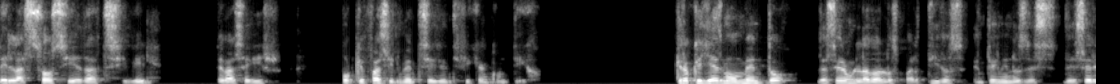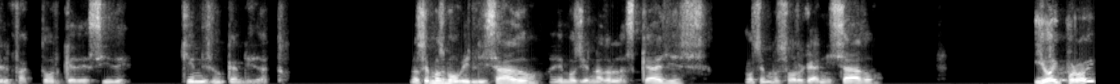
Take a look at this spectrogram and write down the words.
de la sociedad civil te va a seguir, porque fácilmente se identifican contigo. Creo que ya es momento de hacer a un lado a los partidos en términos de, ser el factor que decide quién es un candidato. Nos hemos movilizado, hemos llenado las calles, nos hemos organizado y hoy por hoy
